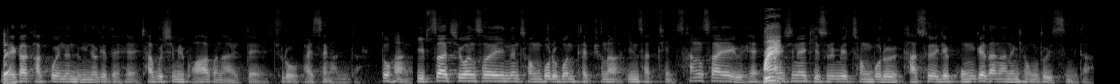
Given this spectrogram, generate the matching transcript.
내가 갖고 있는 능력에 대해 자부심이 과하거나 할 때 주로 발생합니다. 또한 입사 지원서에 있는 정보를 본 대표나 인사팀, 상사에 의해 당신의 기술 및 정보를 다수에게 공개당하는 경우도 있습니다.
